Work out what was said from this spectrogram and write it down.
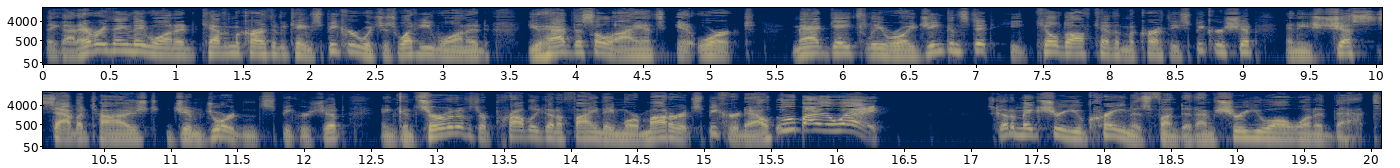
They got everything they wanted. Kevin McCarthy became Speaker, which is what he wanted. You had this alliance. It worked. Matt Gaetz, Leroy Jenkins did. He killed off Kevin McCarthy's speakership, and he's just sabotaged Jim Jordan's speakership. And conservatives are probably going to find a more moderate speaker now, who, by the way, is going to make sure Ukraine is funded. I'm sure you all wanted that.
